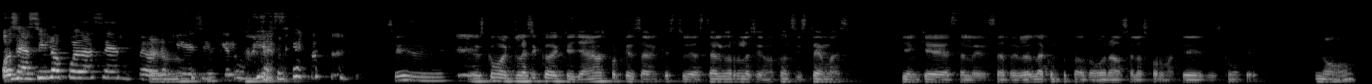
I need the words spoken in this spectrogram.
O sea, sí lo puedo hacer, pero, no, quiere decir que lo voy a hacer. Sí, sí, sí. Es como el clásico de que ya nada más porque saben que estudiaste algo relacionado con sistemas, quieren que hasta les arregles la computadora, o sea, las formatees, y es como que, no.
